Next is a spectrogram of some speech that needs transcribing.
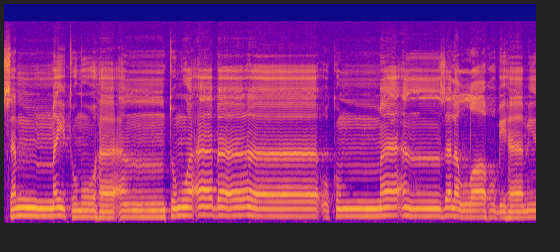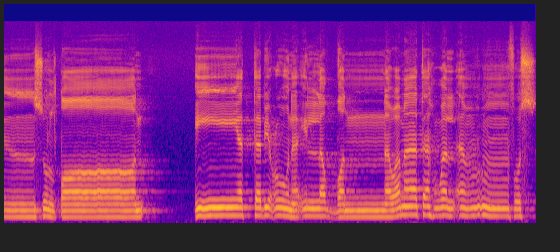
سميتموها أنتم وآباؤكم ما أنزل الله بها من سلطان. إن يتبعون إلا الظن وما تهوى الأنفس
